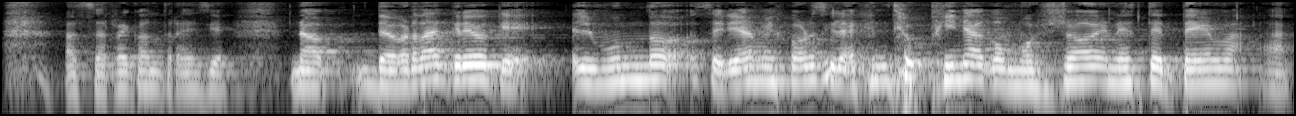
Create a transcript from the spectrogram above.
hacer recontradicción. No, de verdad creo que el mundo sería mejor si la gente opina como yo en este tema. Ah,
